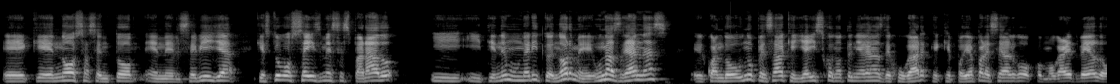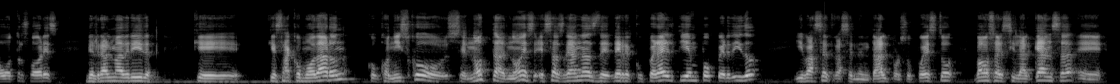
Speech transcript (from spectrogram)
eh, que no se asentó en el Sevilla, que estuvo seis meses parado y, tiene un mérito enorme, unas ganas. Eh, cuando uno pensaba que ya Isco no tenía ganas de jugar, que, podía parecer algo como Gareth Bale o otros jugadores del Real Madrid que, que se acomodaron, con, Isco se nota, ¿no? esas ganas de, recuperar el tiempo perdido y va a ser trascendental, por supuesto. Vamos a ver si le alcanza. Eh,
